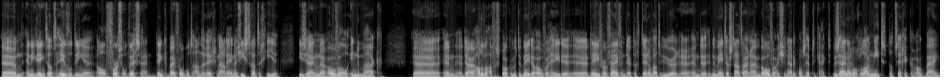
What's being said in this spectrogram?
Ehm, en ik denk dat heel veel dingen al fors op weg zijn. Denk bijvoorbeeld aan de regionale energiestrategieën. Die zijn eh, overal in de maak. Eh, en daar hadden we afgesproken met de mede-overheden. eh, lever 35 terawattuur. en de, de meter staat daar ruim boven als je naar de concepten kijkt. We zijn er nog lang niet, dat zeg ik er ook bij.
